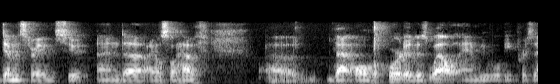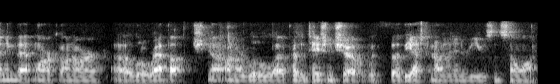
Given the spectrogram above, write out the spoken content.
demonstrating the suit, and uh, I also have uh, that all recorded as well, and we will be presenting that mark on our uh, little wrap up sh- uh, on our little uh, presentation show with uh, the astronaut interviews and so on.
